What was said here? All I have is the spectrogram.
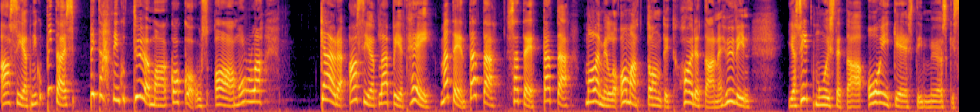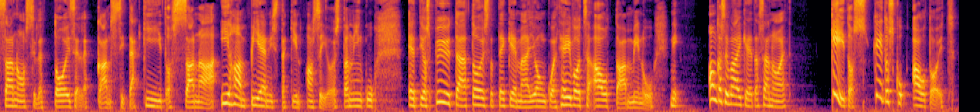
asiat, niin kuin pitäisi pitää niin kuin työmaakokous aamulla, käydä asiat läpi, että hei, mä teen tätä, sä teet tätä, molemmilla on omat tontit, hoidetaan ne hyvin. Ja sit muistetaan oikeasti myöskin sanoa sille toiselle kanssa sitä kiitos-sanaa ihan pienistäkin asioista. Niin kuin, että jos pyytää toista tekemään jonkun, että hei voit sä auttaa minua, niin onko se vaikeaa sanoa, että kiitos, kiitos kun autoit.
